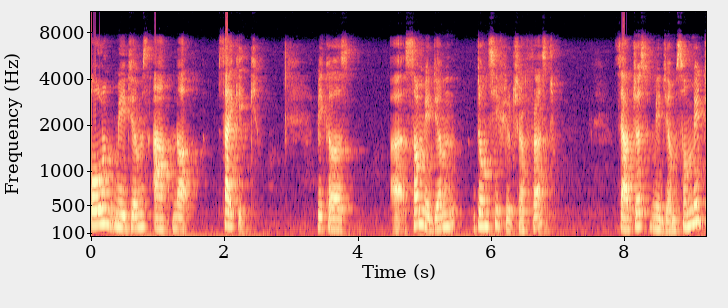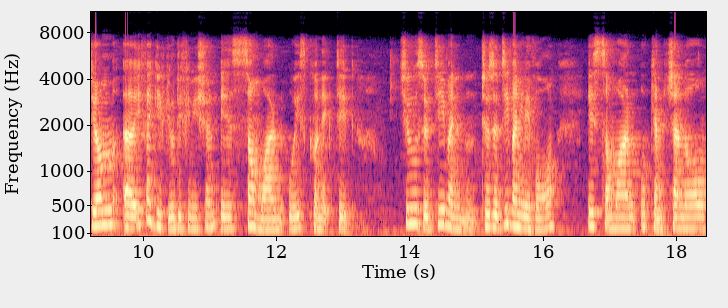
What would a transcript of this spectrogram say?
all mediums are not psychic because uh, some medium don't see future first. They are just medium. So medium uh, if i give you definition is someone who is connected to the divine to the divine level is someone who can channel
